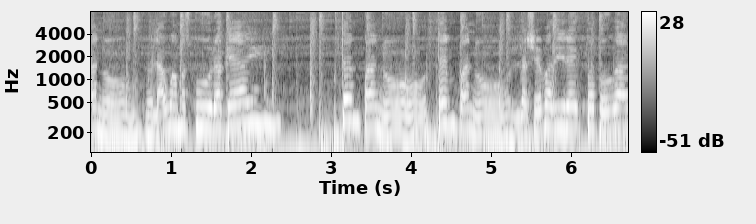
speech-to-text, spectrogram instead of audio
témpano, el agua más pura que hay. Témpano, témpano, la lleva directo a tu hogar.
